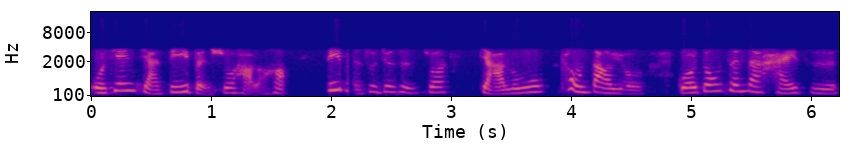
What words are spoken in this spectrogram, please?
我先讲第一本书好了哈。第一本书就是说，假如碰到有国中生的孩子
